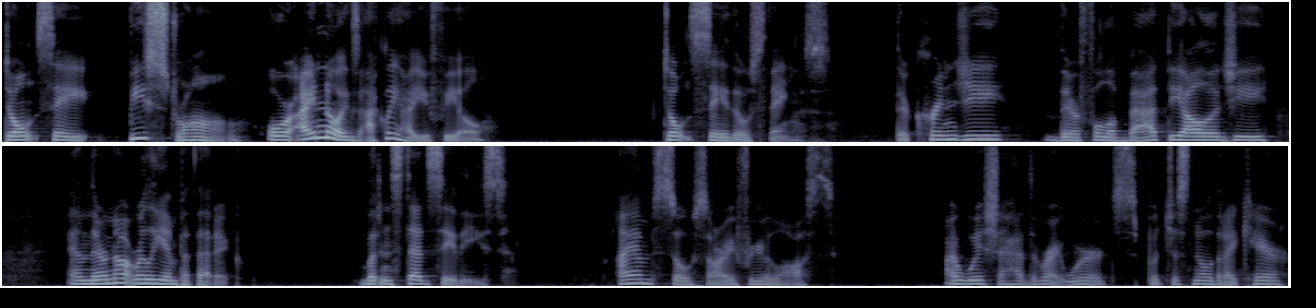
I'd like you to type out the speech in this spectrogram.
Don't say, be strong, or I know exactly how you feel. Don't say those things. They're cringy, they're full of bad theology, and they're not really empathetic. But instead, say these I am so sorry for your loss. I wish I had the right words, but just know that I care.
